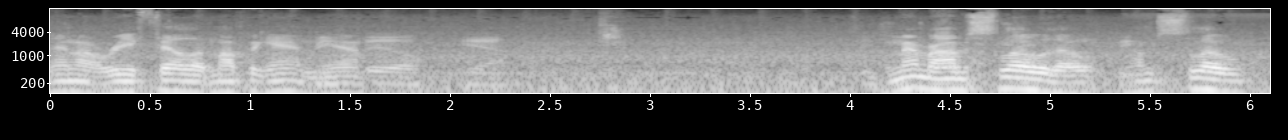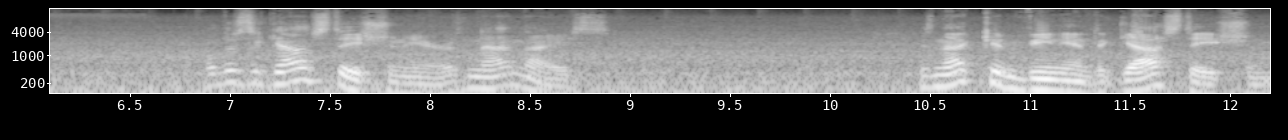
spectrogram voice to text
Then I'll refill them up again, yeah. refill. Yeah. Since Remember, I'm slow, though. I'm slow. Well, there's a gas station here. Isn't that nice? Isn't that convenient, a gas station?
